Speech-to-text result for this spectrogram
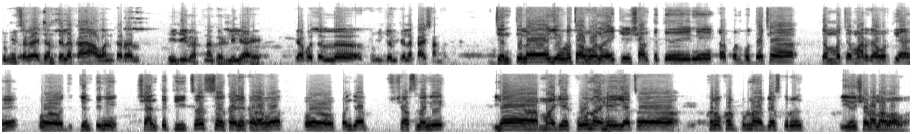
तुम्ही सगळ्या जनतेला काय आवाहन कराल? ही जी घटना घडलेली आहे त्याबद्दल तुम्ही जनतेला काय सांगाल? जनतेला एवढंच आव्हान आहे की शांततेने आपण बुद्धाच्या धम्माच्या मार्गावरती आहे व जनतेने शांततेचं सहकार्य करावं व पंजाब शासनाने ह्या मागे कोण आहे याचा खरोखर पूर्ण अभ्यास करून हे शडा लावावा.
